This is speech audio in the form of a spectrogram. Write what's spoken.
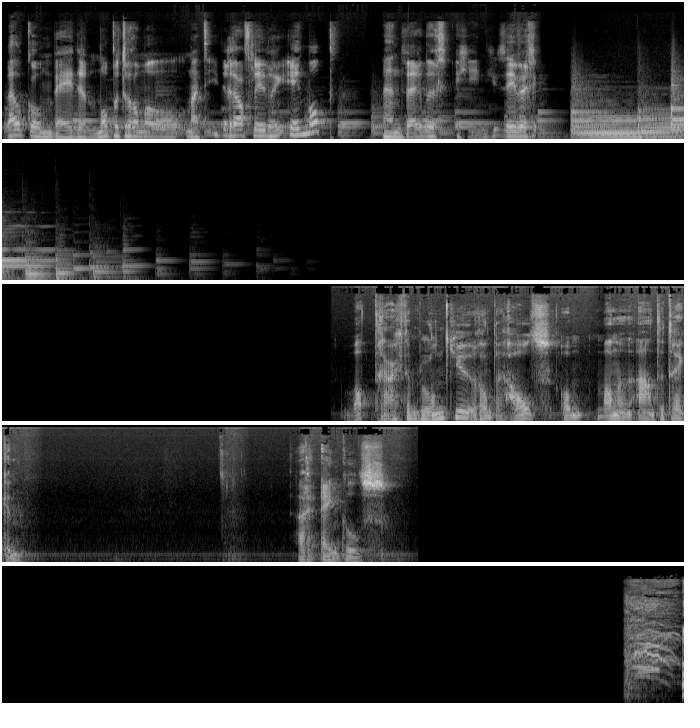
Welkom bij de Moppetrommel met iedere aflevering één mop en verder geen gezever. Wat draagt een blondje rond haar hals om mannen aan te trekken? Haar enkels.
